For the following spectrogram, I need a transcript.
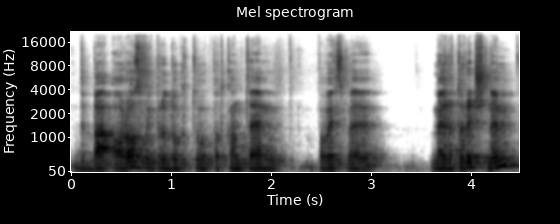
dba o rozwój produktu pod kątem powiedzmy merytorycznym,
